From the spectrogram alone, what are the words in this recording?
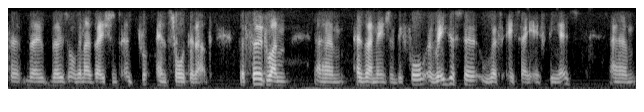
the, the, those organizations and, and sort it out. The third one, um, as I mentioned before, register with SAFPS um,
